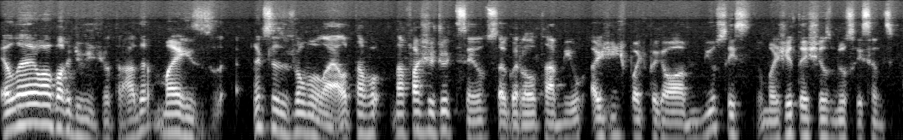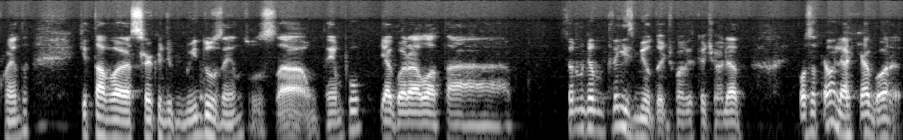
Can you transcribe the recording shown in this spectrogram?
Ela é uma placa de vídeo de entrada, mas antes, vamos lá, ela tava na faixa de 800, agora ela tá a 1000. A gente pode pegar uma, 1600, uma GTX 1650, que tava cerca de 1200 há um tempo, e agora ela tá, se eu não me engano, 3000 da última vez que eu tinha olhado. Posso até olhar aqui agora.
